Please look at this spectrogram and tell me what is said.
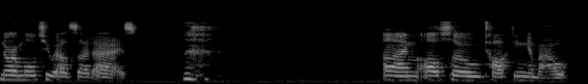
normal to outside eyes. I'm also talking about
